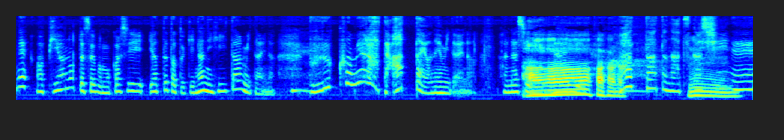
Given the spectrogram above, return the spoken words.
うねあピアノってそういえば昔やってた時何弾いたみたいな。ブルクミュラーってあったよねみ話になりあったあった懐かしいね、あ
